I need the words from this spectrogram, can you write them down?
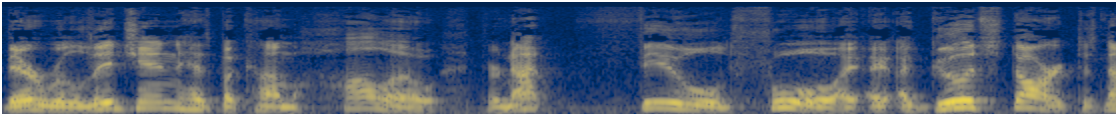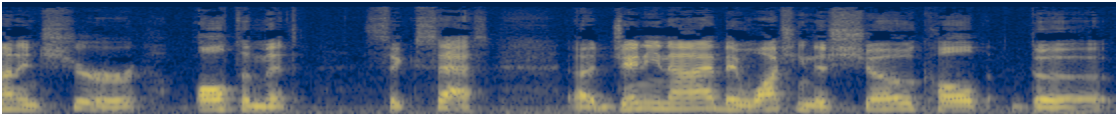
Their religion has become hollow. They're not filled full. A, a good start does not ensure ultimate success. Uh, Jenny and I have been watching this show called the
